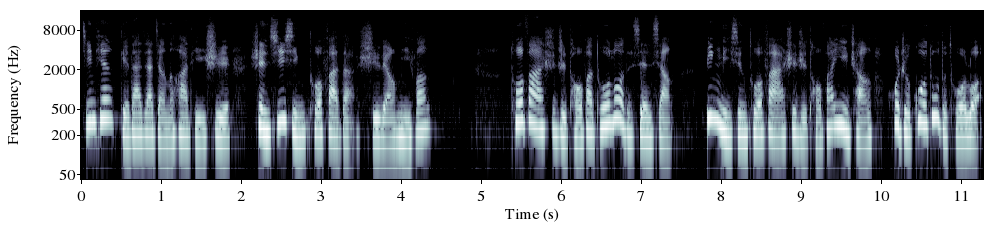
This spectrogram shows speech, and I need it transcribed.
今天给大家讲的话题是肾虚型脱发的食疗秘方。脱发是指头发脱落的现象，病理性脱发是指头发异常或者过度的脱落。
